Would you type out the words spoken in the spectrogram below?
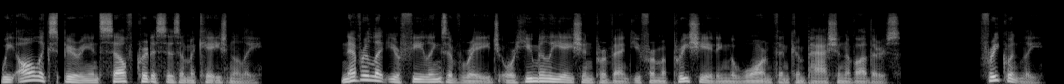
We all experience self criticism occasionally. Never let your feelings of rage or humiliation prevent you from appreciating the warmth and compassion of others. Frequently,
